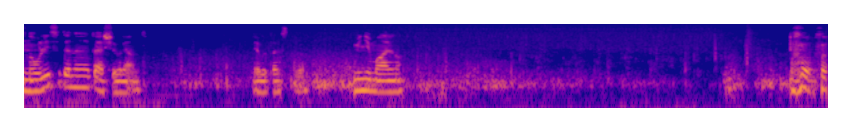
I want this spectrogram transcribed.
Ну, у лісі це не найкращий варіант. Я би так сказав. Мінімально.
